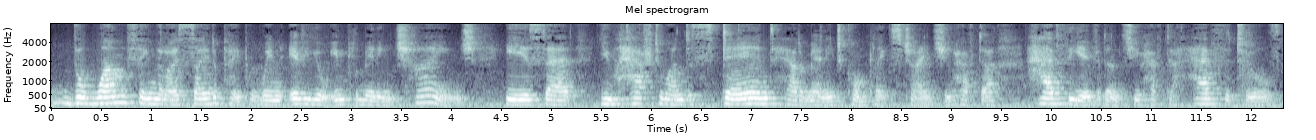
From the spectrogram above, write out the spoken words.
the one thing that I say to people whenever you're implementing change is that you have to understand how to manage complex change. You have to have the evidence, you have to have the tools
